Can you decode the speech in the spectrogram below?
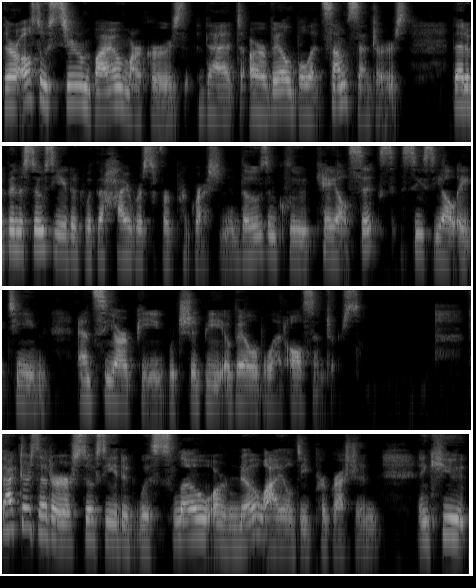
There are also serum biomarkers that are available at some centers that have been associated with a high risk for progression. And those include KL6, CCL18, and CRP, which should be available at all centers. Factors that are associated with slow or no ILD progression include,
